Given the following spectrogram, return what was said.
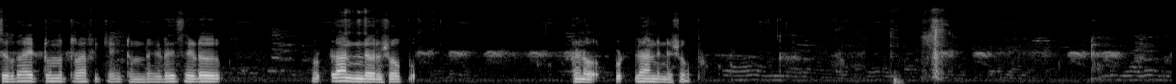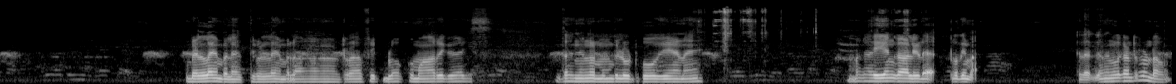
ചെറുതായിട്ടൊന്ന് ട്രാഫിക് ആയിട്ടുണ്ട്. ഇടേ സൈഡ് വുഡ്ലാൻഡിന്റെ ഒരു ഷോപ്പ് കണ്ടോ? വുഡ്ലാൻഡിന്റെ ഷോപ്പ് വെള്ളയമ്പലം എത്തി വെള്ളയമ്പലം. ട്രാഫിക് ബ്ലോക്ക് മാറി ഗൈസ് ഇതാ ഞങ്ങൾ മുമ്പിലോട്ട് പോവുകയാണ്. നമ്മുടെ അയ്യങ്കാളിയുടെ പ്രതിമ. ഇതൊക്കെ നിങ്ങൾ കണ്ടിട്ടുണ്ടാവും.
